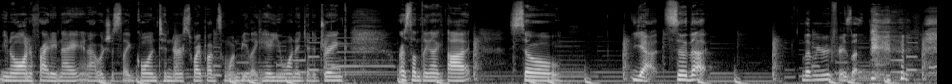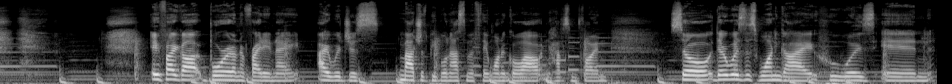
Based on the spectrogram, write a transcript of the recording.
you know, on a Friday night, and I would just like go on Tinder, swipe on someone, be like, hey, you want to get a drink or something like that. So, yeah, so that, let me rephrase that. if I got bored on a Friday night, I would just match with people and ask them if they want to go out and have some fun. So there was this one guy who was in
